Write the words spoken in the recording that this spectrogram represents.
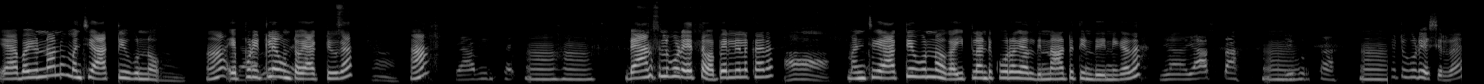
యాభై ఉన్నాను మంచి యాక్టివ్గా ఉన్నావు. ఎప్పుడు ఇట్లే ఉంటావు యాక్టివ్గా. డాన్సులు కూడా వేస్తావా పెళ్ళిళ్ళ కాడ? ఆ, మంచిగా యాక్టివ్గా ఉన్నావుగా? ఇట్లాంటి కూరగాయలు తిని నాటు తిండి తిని కదా. చెట్టు కూడా వేసిర్రా?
